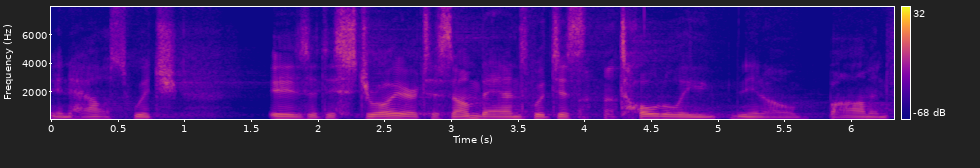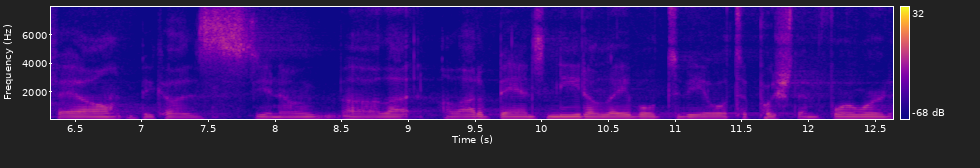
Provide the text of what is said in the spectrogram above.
in house, which is a destroyer to some bands, would just totally, you know, bomb and fail because you know a lot a lot of bands need a label to be able to push them forward.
